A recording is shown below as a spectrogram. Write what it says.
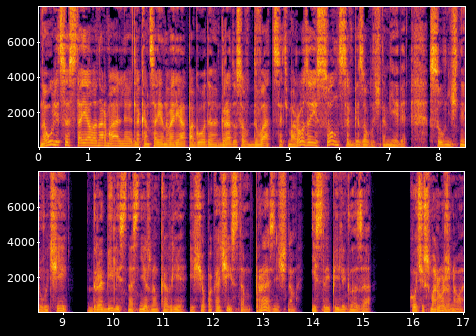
На улице стояла нормальная для конца января погода, градусов 20 мороза и солнце в безоблачном небе. Солнечные лучи дробились на снежном ковре, еще пока чистом, праздничном, и слепили глаза. «Хочешь мороженого?»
